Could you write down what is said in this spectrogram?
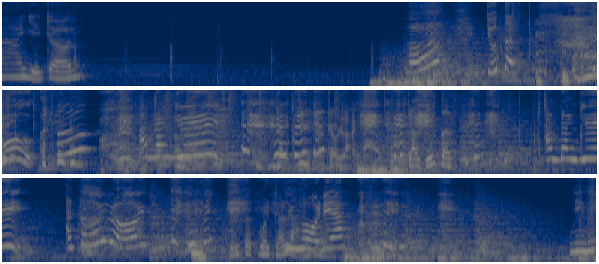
Ai vậy trời? Hả? Chủ tịch. Ừ. Anh Đăng Duy. Duy đã trở lại? Chào chủ tịch. Anh Đăng Duy Anh tới rồi. Chủ tịch quay trở lại ngồi rồi. đi anh. Nè nè.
